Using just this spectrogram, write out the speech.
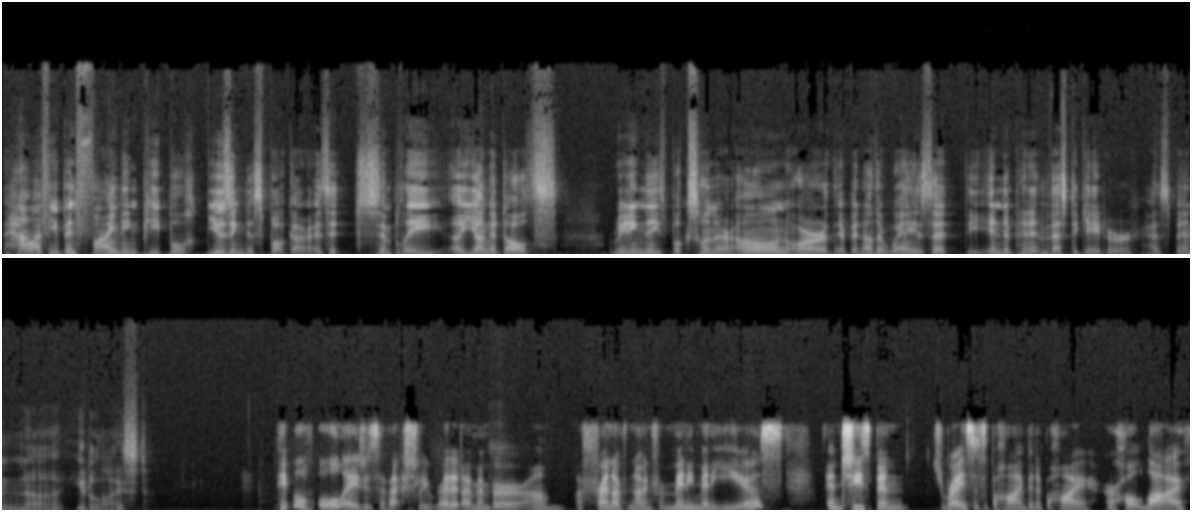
How have you been finding people using this book? Or is it simply uh, young adults reading these books on their own, or there been other ways that the independent investigator has been uh, utilized? People of all ages have actually read it. I remember um, a friend I've known for many, many years and she's been raised as a Baha'i, been a Baha'i her whole life,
